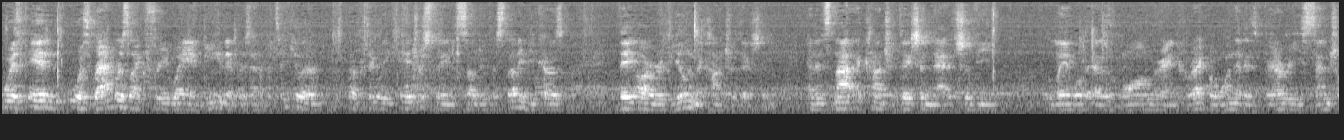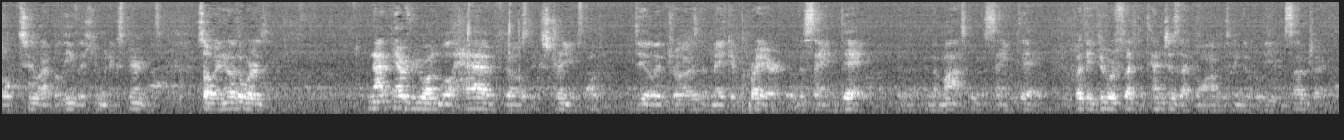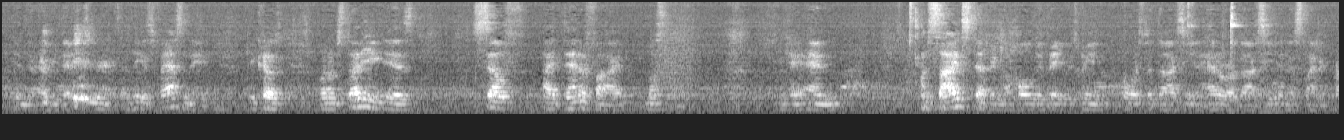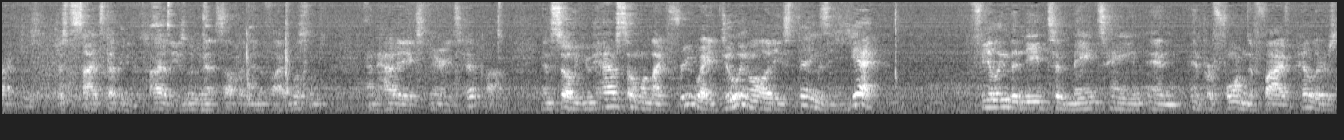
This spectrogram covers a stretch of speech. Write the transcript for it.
within with rappers like Freeway and B, they present a particular a particularly interesting subject to study because they are revealing the contradiction. And it's not a contradiction that should be labeled as wrong or incorrect, but one that is very central to, I believe, the human experience. So in other words, not everyone will have those extremes of dealing drugs and making prayer in the same day, in the, in the mosque in the same day. But they do reflect the tensions that go on between the believing subject in their everyday experience. I think it's fascinating because what I'm studying is self-identified Muslim. Okay, and I'm sidestepping the whole debate between orthodoxy and heterodoxy in Islamic practice. Just sidestepping it entirely, just looking at self-identified Muslims and how they experience hip-hop. And so you have someone like Freeway doing all of these things, yet feeling the need to maintain and, and perform the five pillars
